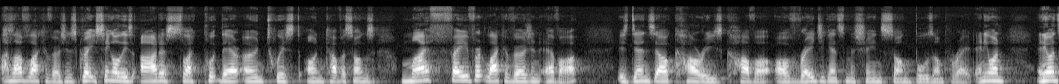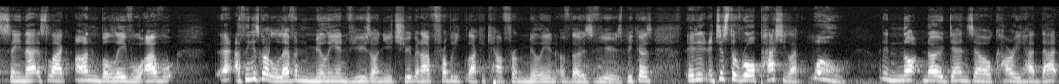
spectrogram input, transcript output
I love Like a Version. It's great. Seeing all these artists like put their own twist on cover songs. My favorite like a version ever is Denzel Curry's cover of Rage Against the Machine's song Bulls on Parade. Anyone, anyone seen that? It's like unbelievable. I, I think it's got 11 million views on YouTube, and I probably like account for a million of those views because it, it just the raw passion. You're like, whoa! I did not know Denzel Curry had that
